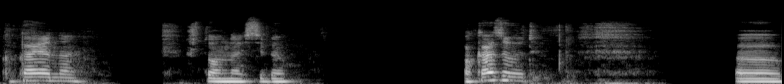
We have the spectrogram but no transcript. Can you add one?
какая она, что она из себя показывает. Э,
